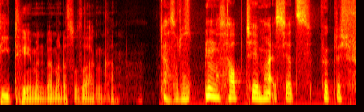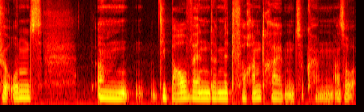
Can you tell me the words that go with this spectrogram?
die Themen, wenn man das so sagen kann? Also das, das Hauptthema ist jetzt wirklich für uns, ähm, die Bauwende mit vorantreiben zu können. Also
